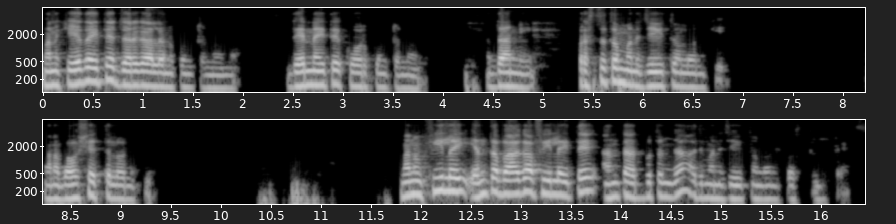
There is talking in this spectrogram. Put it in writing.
మనకి ఏదైతే జరగాలనుకుంటున్నామో దేన్నైతే కోరుకుంటున్నామో దాన్ని ప్రస్తుతం మన జీవితంలోనికి మన భవిష్యత్తులోనికి మనం ఫీల్ అయి ఎంత బాగా ఫీల్ అయితే అంత అద్భుతంగా అది మన జీవితంలోనికి వస్తుంది ఫ్రెండ్స్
